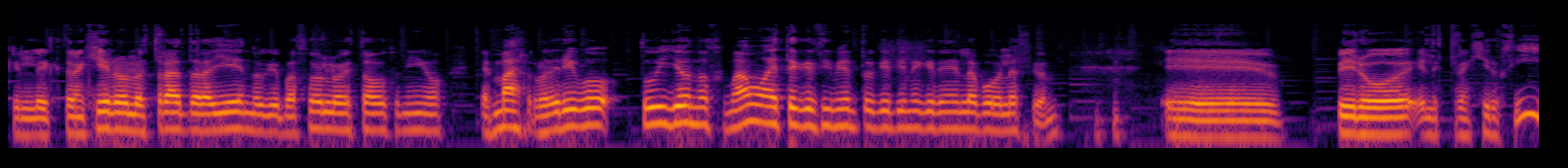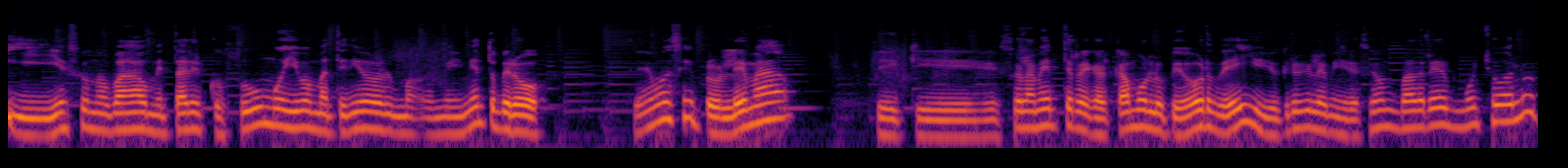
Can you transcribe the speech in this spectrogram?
que el extranjero lo está trayendo, que pasó en los Estados Unidos. Es más, Rodrigo, tú y yo nos sumamos a este crecimiento que tiene que tener la población. Eh, pero el extranjero sí, y eso nos va a aumentar el consumo y hemos mantenido el, movimiento, pero tenemos ese problema de que solamente recalcamos lo peor de ello. Yo creo que la migración va a traer mucho valor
